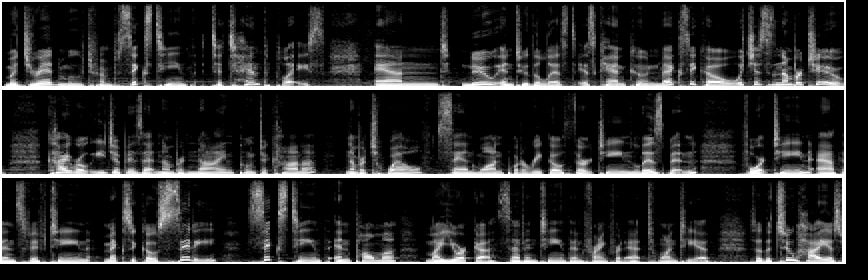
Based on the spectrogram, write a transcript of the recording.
Madrid moved from 16th to 10th place. And new into the list is Cancun, Mexico, which is number two. Cairo, Egypt is at number nine. Punta Cana, number 12. San Juan, Puerto Rico, 13. Lisbon, 14. Athens, 15. Mexico City, 16th. And Palma, Mallorca, 17th. And Frankfurt at 20th. So the two highest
